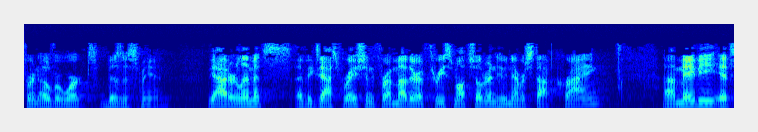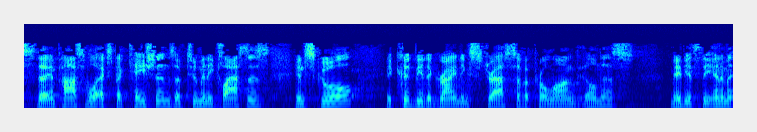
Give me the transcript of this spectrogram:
for an overworked businessman. The outer limits of exasperation for a mother of three small children who never stop crying. Uh, maybe it's the impossible expectations of too many classes in school. It could be the grinding stress of a prolonged illness. Maybe it's the enemy,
